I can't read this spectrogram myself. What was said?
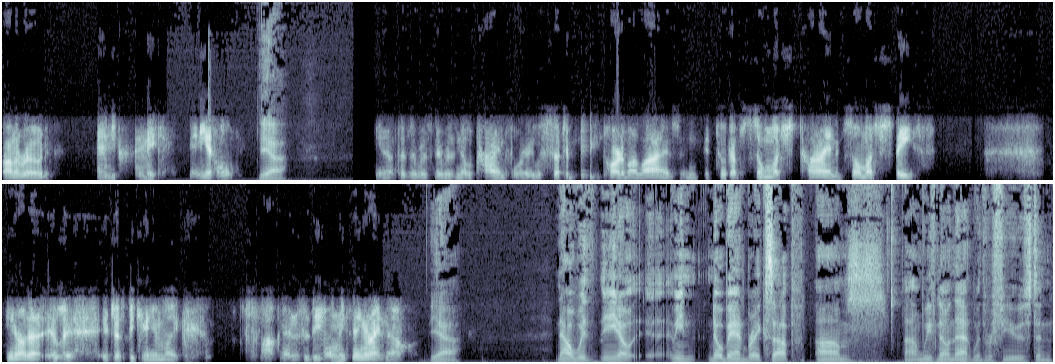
on the road, and we couldn't make any at home. yeah, you know, because there was there was no time for it. It was such a big part of our lives, and it took up so much time and so much space. You know that it it just became like, fuck, man, this is the only thing right now. yeah. Now with you know, I mean, no band breaks up. Um, um, we've known that with Refused and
